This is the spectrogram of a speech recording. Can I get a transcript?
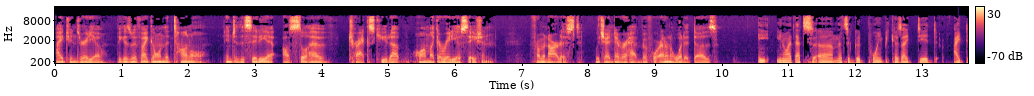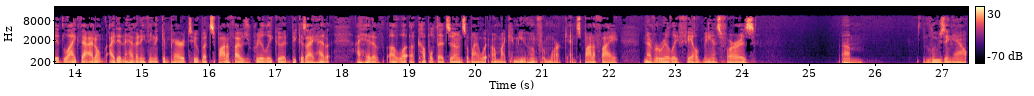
iTunes Radio. Because if I go in the tunnel into the city, I'll still have tracks queued up on like a radio station from an artist, which I'd never had before. I don't know what it does. You know what? That's um, that's a good point because I did I did like that. I don't I didn't have anything to compare it to, but Spotify was really good because I had I had a, a, a couple dead zones on my on my commute home from work, and Spotify never really failed me as far as um losing out,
